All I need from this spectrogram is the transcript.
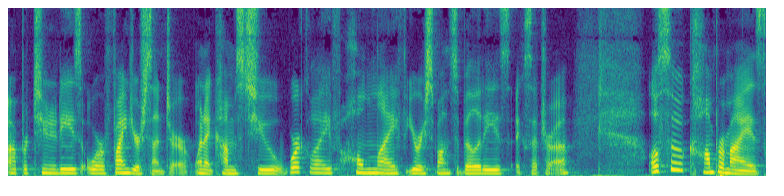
opportunities or find your center when it comes to work life home life your responsibilities etc also, compromise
